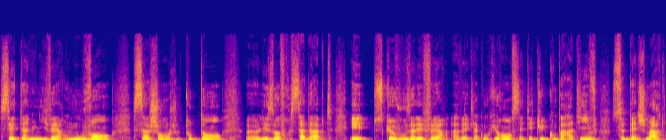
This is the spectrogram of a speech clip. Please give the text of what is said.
C'est un univers mouvant, ça change tout le temps, euh, les offres s'adaptent et ce que vous allez faire avec la concurrence, cette étude comparative, ce benchmark,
